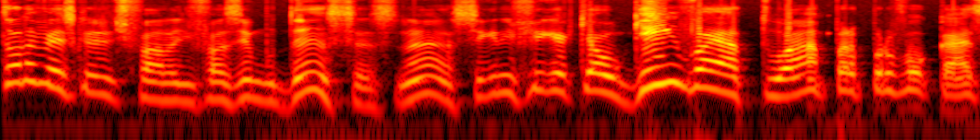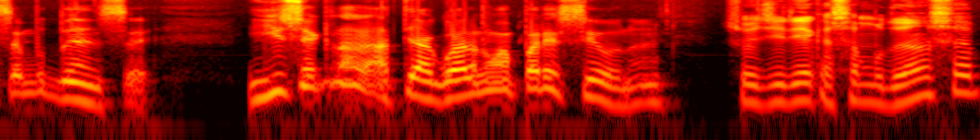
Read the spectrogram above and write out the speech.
toda vez que a gente fala de fazer mudanças, né, significa que alguém vai atuar para provocar essa mudança. E isso é que até agora não apareceu. Né? O senhor diria que essa mudança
